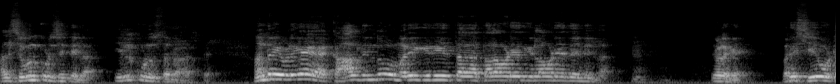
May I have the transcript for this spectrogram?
ಅಲ್ಲಿ ಶಿವನ್ ಕುಣಿಸಿದ್ದಿಲ್ಲ ಇಲ್ಲಿ ಕುಣಿಸ್ತಾರ ಅಷ್ಟೇ. ಅಂದ್ರೆ ಇವಳಿಗೆ ಕಾಲದಿಂದ ಮರಿಗಿರಿ ತ ತಲ ಹೊಡೆಯೋದು ಗಿಲ ಹೊಡೆಯೋದೇನಿಲ್ಲ. ಇವಳಿಗೆ. ಬರೀ ಸಿ ಊಟ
